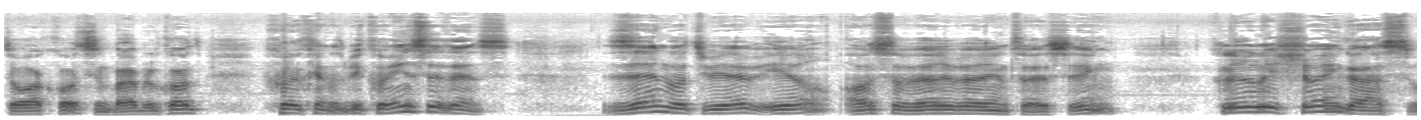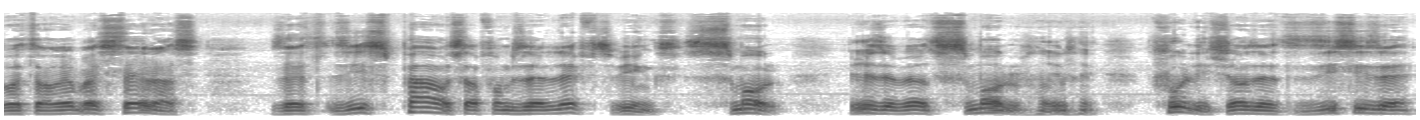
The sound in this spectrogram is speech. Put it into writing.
Torah courts, in Bible court, it cannot be coincidence. Then what we have here, also very, very interesting, clearly showing us what our rabbis tell us, that these powers are from the left wings, small. Here is a word small, foolish, so that this is a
